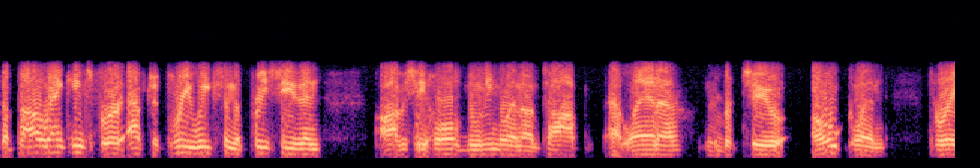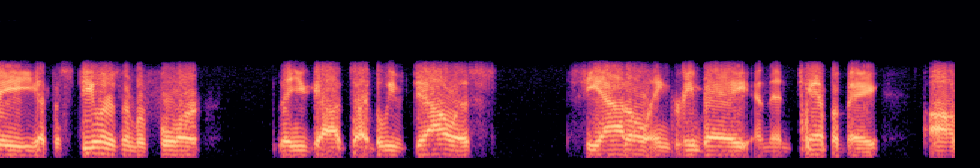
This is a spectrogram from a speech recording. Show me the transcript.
the power rankings for after three weeks in the preseason obviously hold New England on top, Atlanta number two, Oakland three. You got the Steelers number four. Then you got I believe Dallas Seattle and Green Bay, and then Tampa Bay. Um,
